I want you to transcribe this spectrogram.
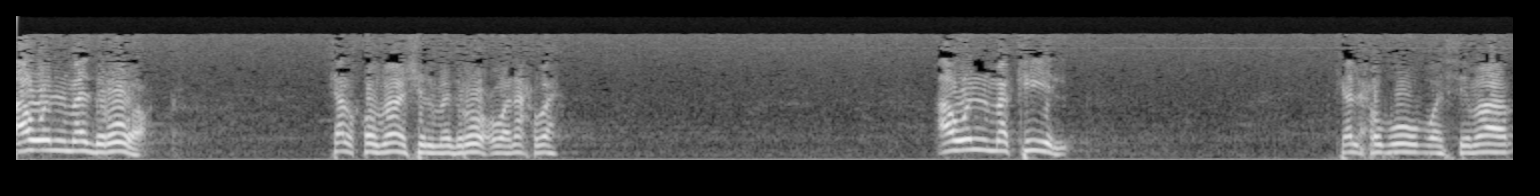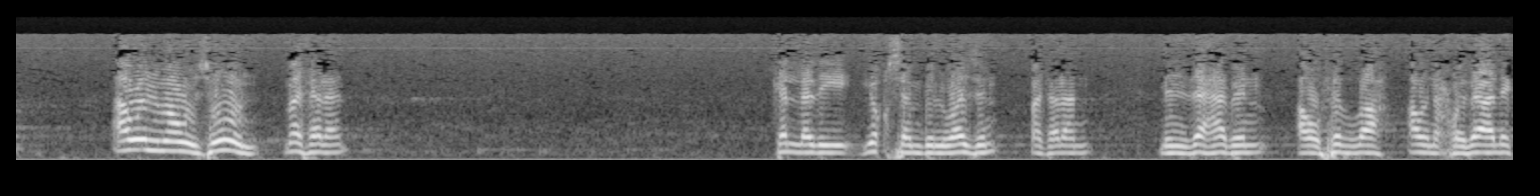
أو المذروع. كالقماش المذروع ونحوه. أو المكيل كالحبوب والثمار. أو الموزون مثلا. كالذي يقسم بالوزن مثلا من ذهب أو فضة أو نحو ذلك.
